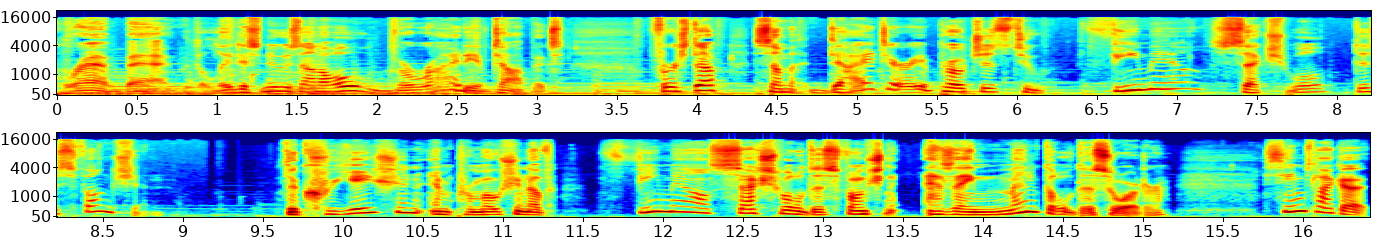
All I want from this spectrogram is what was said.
Grab Bag with the latest news on a whole variety of topics. First up, some dietary approaches to female sexual dysfunction. The creation and promotion of female sexual dysfunction as a mental disorder seems like a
